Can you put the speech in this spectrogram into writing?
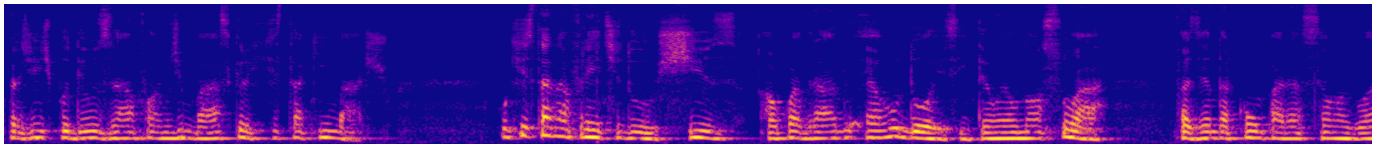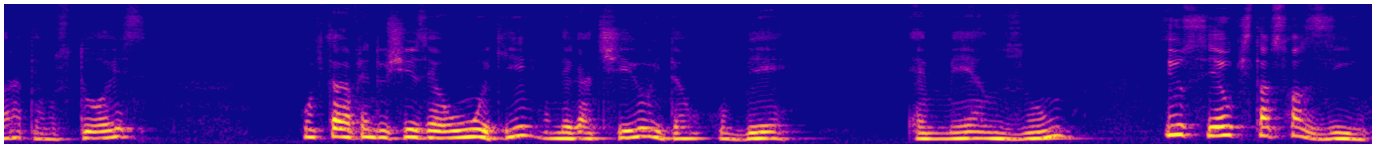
para a gente poder usar a forma de Bhaskara que está aqui embaixo. O que está na frente do x ao quadrado é o 2, então é o nosso a. Fazendo a comparação agora, temos 2. O que está na frente do x é o 1 aqui, negativo, então o b é menos 1. E o seu que está sozinho,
